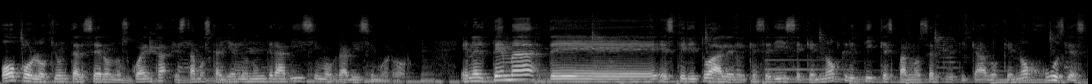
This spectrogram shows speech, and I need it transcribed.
o por lo que un tercero nos cuenta, estamos cayendo en un gravísimo, gravísimo error. En el tema de espiritual, en el que se dice que no critiques para no ser criticado, que no juzgues,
